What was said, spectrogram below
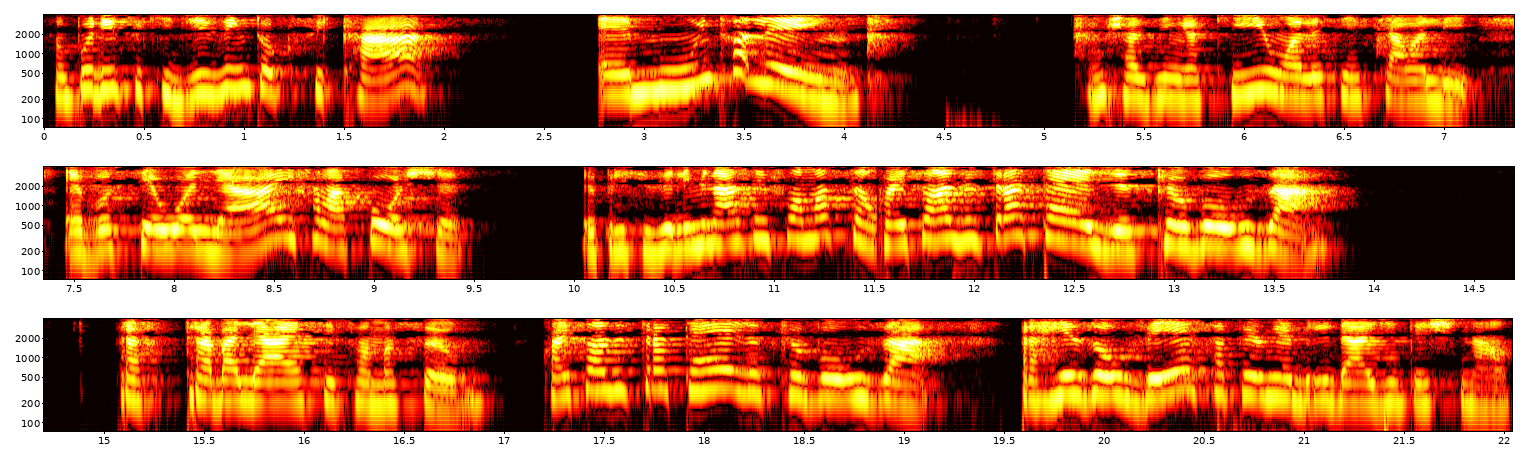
Então, por isso que desintoxicar é muito além. Um chazinho aqui, um óleo essencial ali. É você olhar e falar, poxa, eu preciso eliminar essa inflamação. Quais são as estratégias que eu vou usar para trabalhar essa inflamação? Quais são as estratégias que eu vou usar para resolver essa permeabilidade intestinal?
